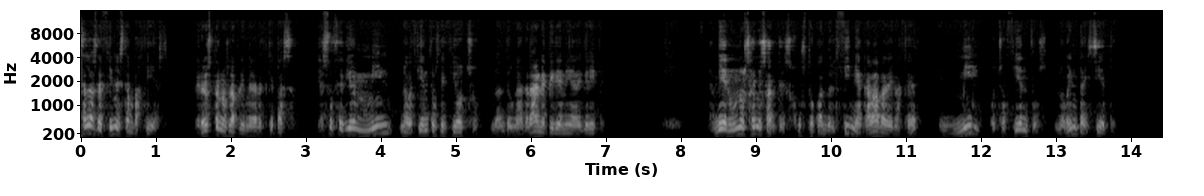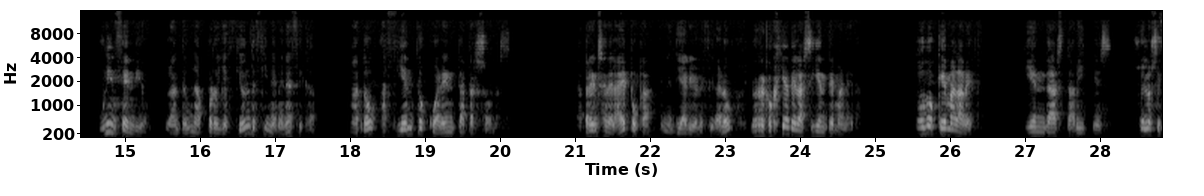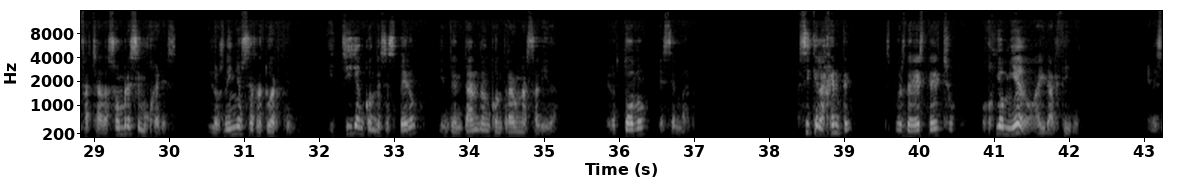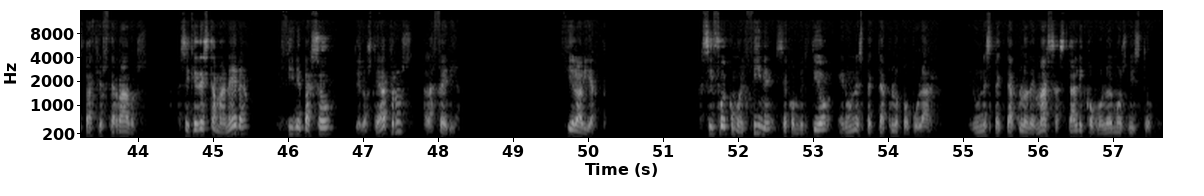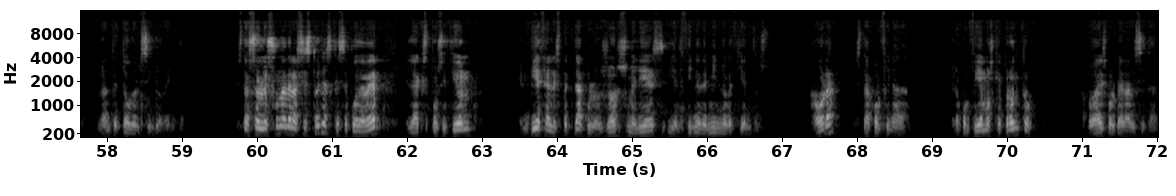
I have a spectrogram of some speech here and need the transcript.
las salas de cine están vacías, pero esto no es la primera vez que pasa. Ya sucedió en 1918, durante una gran epidemia de gripe. También unos años antes, justo cuando el cine acababa de nacer, en 1897, un incendio durante una proyección de cine benéfica mató a 140 personas. La prensa de la época, en el diario Le Figaro, lo recogía de la siguiente manera. Todo quema a la vez. Tiendas, tabiques, suelos y fachadas, hombres y mujeres. Y los niños se retuercen y chillan con desespero intentando encontrar una salida. Pero todo es en vano. Así que la gente, después de este hecho, cogió miedo a ir al cine, en espacios cerrados. Así que de esta manera, el cine pasó de los teatros a la feria. Cielo abierto. Así fue como el cine se convirtió en un espectáculo popular, en un espectáculo de masas, tal y como lo hemos visto durante todo el siglo XX. Esta solo es una de las historias que se puede ver en la exposición Empieza el espectáculo, Georges Méliès y el cine de 1900. Ahora está confinada, pero confiemos que pronto la podáis volver a visitar.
